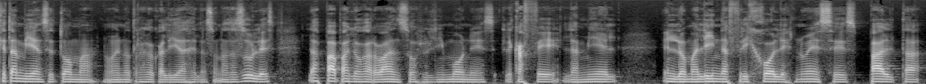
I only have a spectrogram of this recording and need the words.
que también se toma en otras localidades de las zonas azules, las papas, los garbanzos, los limones, el café, la miel, en Loma Linda frijoles, nueces, palta,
